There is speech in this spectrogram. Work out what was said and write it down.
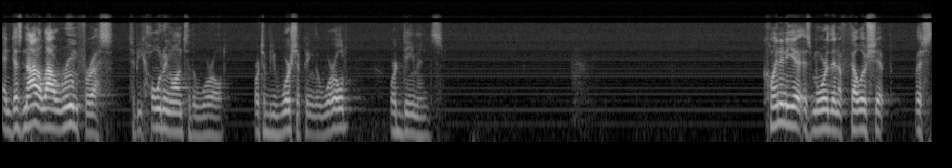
and does not allow room for us to be holding on to the world or to be worshiping the world or demons. Koinonia is more than a fellowship, this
